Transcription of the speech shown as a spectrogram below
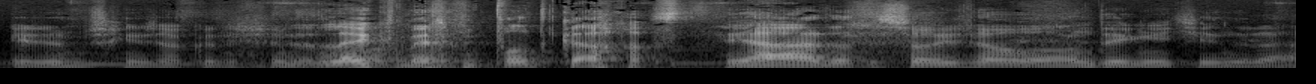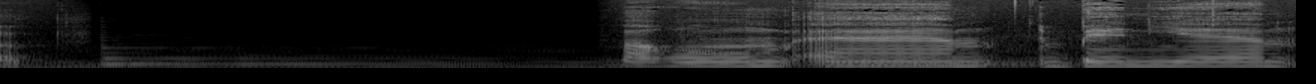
eerder misschien zou ik het een Leuk met een podcast. Ja, dat is sowieso wel een dingetje inderdaad. Waarom ehm, ben je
